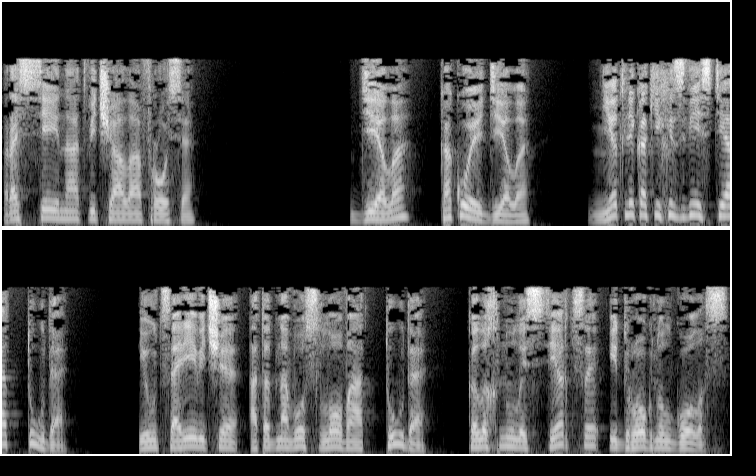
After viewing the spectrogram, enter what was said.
рассеянно отвечала Афрося. Дело? Какое дело? Нет ли каких известий оттуда? И у царевича от одного слова «оттуда» колыхнулось сердце и дрогнул голос.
